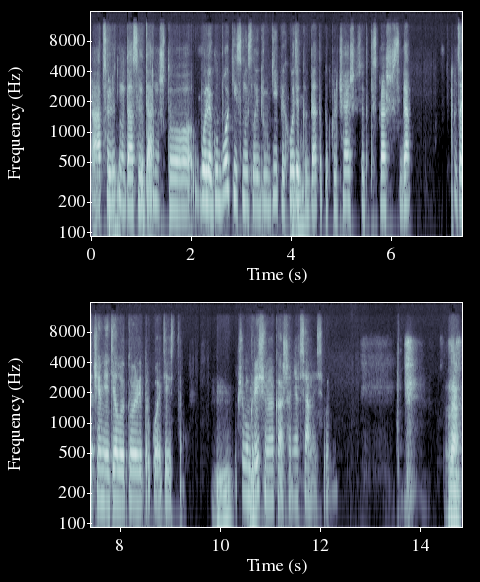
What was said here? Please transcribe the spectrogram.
абсолютно, да, солидарна, что более глубокие смыслы и другие приходят, mm-hmm. когда ты подключаешь и все-таки спрашиваешь себя, зачем я делаю то или другое действие. Mm-hmm. Почему гречневая каша, а не овсяная сегодня? Да.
